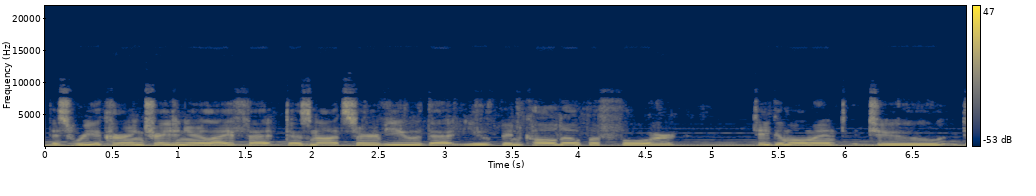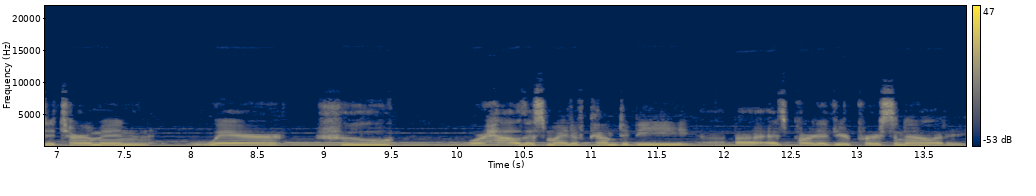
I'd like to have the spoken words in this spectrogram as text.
this reoccurring trait in your life that does not serve you, that you've been called out before. Take a moment to determine where, who, or how this might have come to be uh, as part of your personality.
